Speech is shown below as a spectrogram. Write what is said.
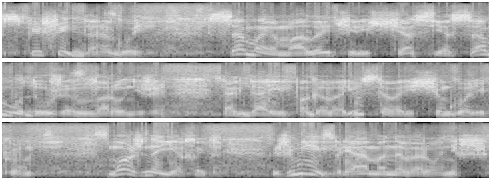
спешить, дорогой? Самое малое через час я сам буду уже в Воронеже. Тогда и поговорю с товарищем Голиковым. Можно ехать. Жми прямо на Воронеж,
